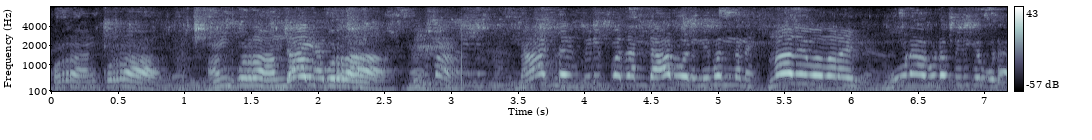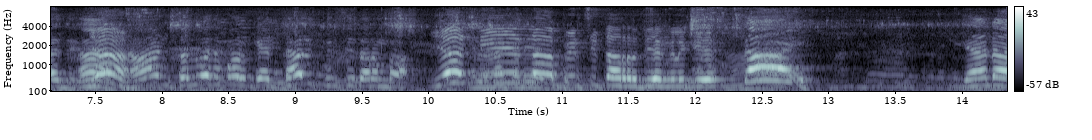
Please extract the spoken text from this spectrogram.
குர்ரா அங்குர்ரா. அங்குர்ரா அந்த குர்ரா. நாட்டை பிரிப்பதென்றால் ஒரு நிபந்தனை. நானே வந்தனை மூணா கூட பிரிக்க கூடாது? நான் சொல்வது போல் கேட்டால் பிரிச்சு தரம்பா. ஏன் நீ என்ன பிரிச்சு தர்றது எங்களுக்கு? டேய்! ஏன்டா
